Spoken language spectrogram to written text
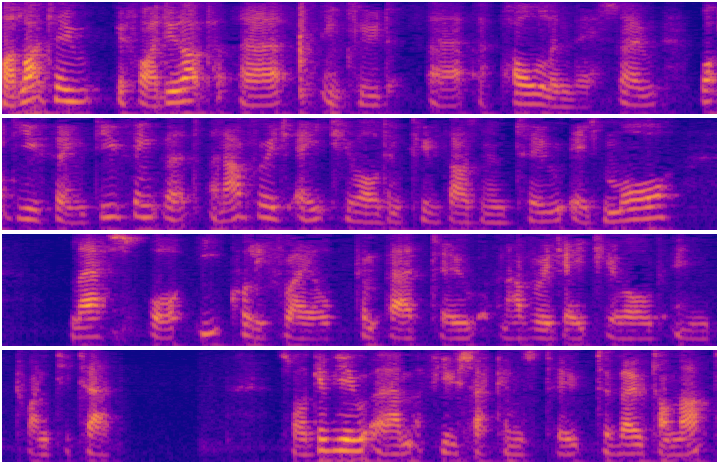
I'd like to, before I do that, uh, include uh, a poll in this. So what do you think? Do you think that an average 8-year-old in 2002 is more, less or equally frail compared to an average 8-year-old in 2010? So I'll give you um, a few seconds to, to vote on that.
